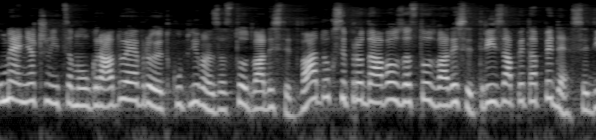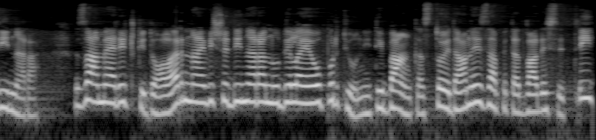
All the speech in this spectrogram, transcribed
U menjačnicama u gradu evro je otkupljivan za 122, dok se prodavao za 123,50 dinara. Za američki dolar najviše dinara nudila je Opportunity banka 111,23,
